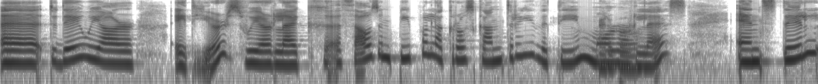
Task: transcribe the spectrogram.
Uh, today we are eight years. We are like a thousand people across country. The team, more or less, and still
